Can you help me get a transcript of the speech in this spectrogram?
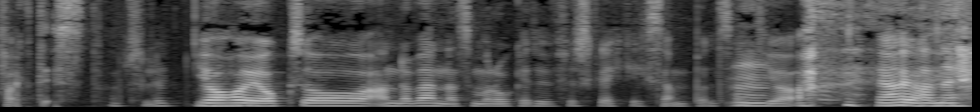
Faktiskt. Absolut. Jag mm. har ju också andra vänner som har råkat ut för skräckexempel. Så mm. att jag, ja, ja, nej.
